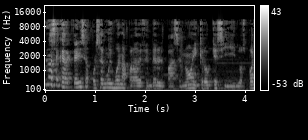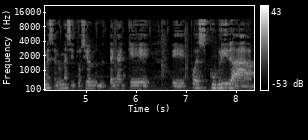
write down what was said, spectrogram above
no se caracteriza por ser muy buena para defender el pase, ¿no? Y creo que si los pones en una situación donde tengan que, eh, pues, cubrir a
